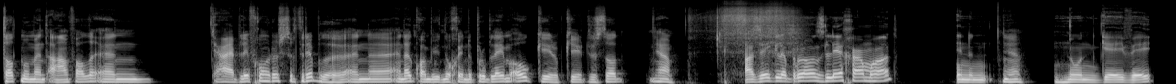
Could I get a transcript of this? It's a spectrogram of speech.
dat moment aanvallen. En ja, hij bleef gewoon rustig dribbelen. En, eh, en dan kwam je nog in de problemen ook keer op keer. Dus dat, ja, Als ik LeBron's lichaam had, in een ja. non-gay way,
